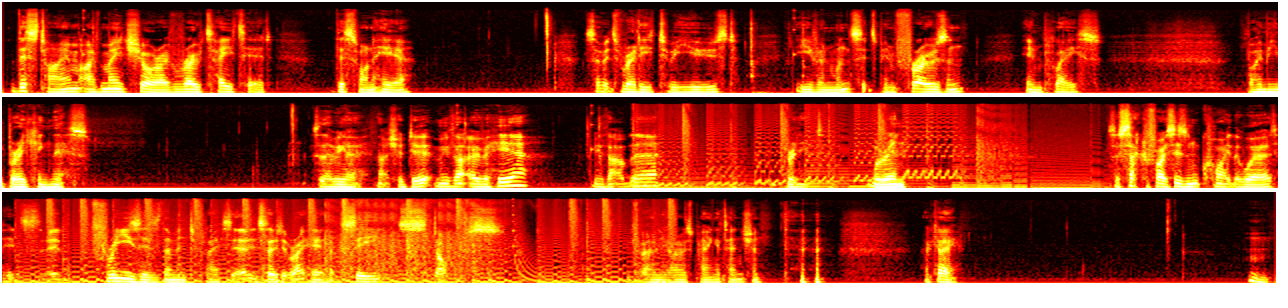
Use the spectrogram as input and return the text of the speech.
This time I've made sure I've rotated this one here so it's ready to be used even once it's been frozen in place by me breaking this. So there we go, that should do it. Move that over here, move that up there. Brilliant, we're in. So sacrifice isn't quite the word, it's, it freezes them into place. It says it right here, look, see, stops. If only I was paying attention. okay. Hmm.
